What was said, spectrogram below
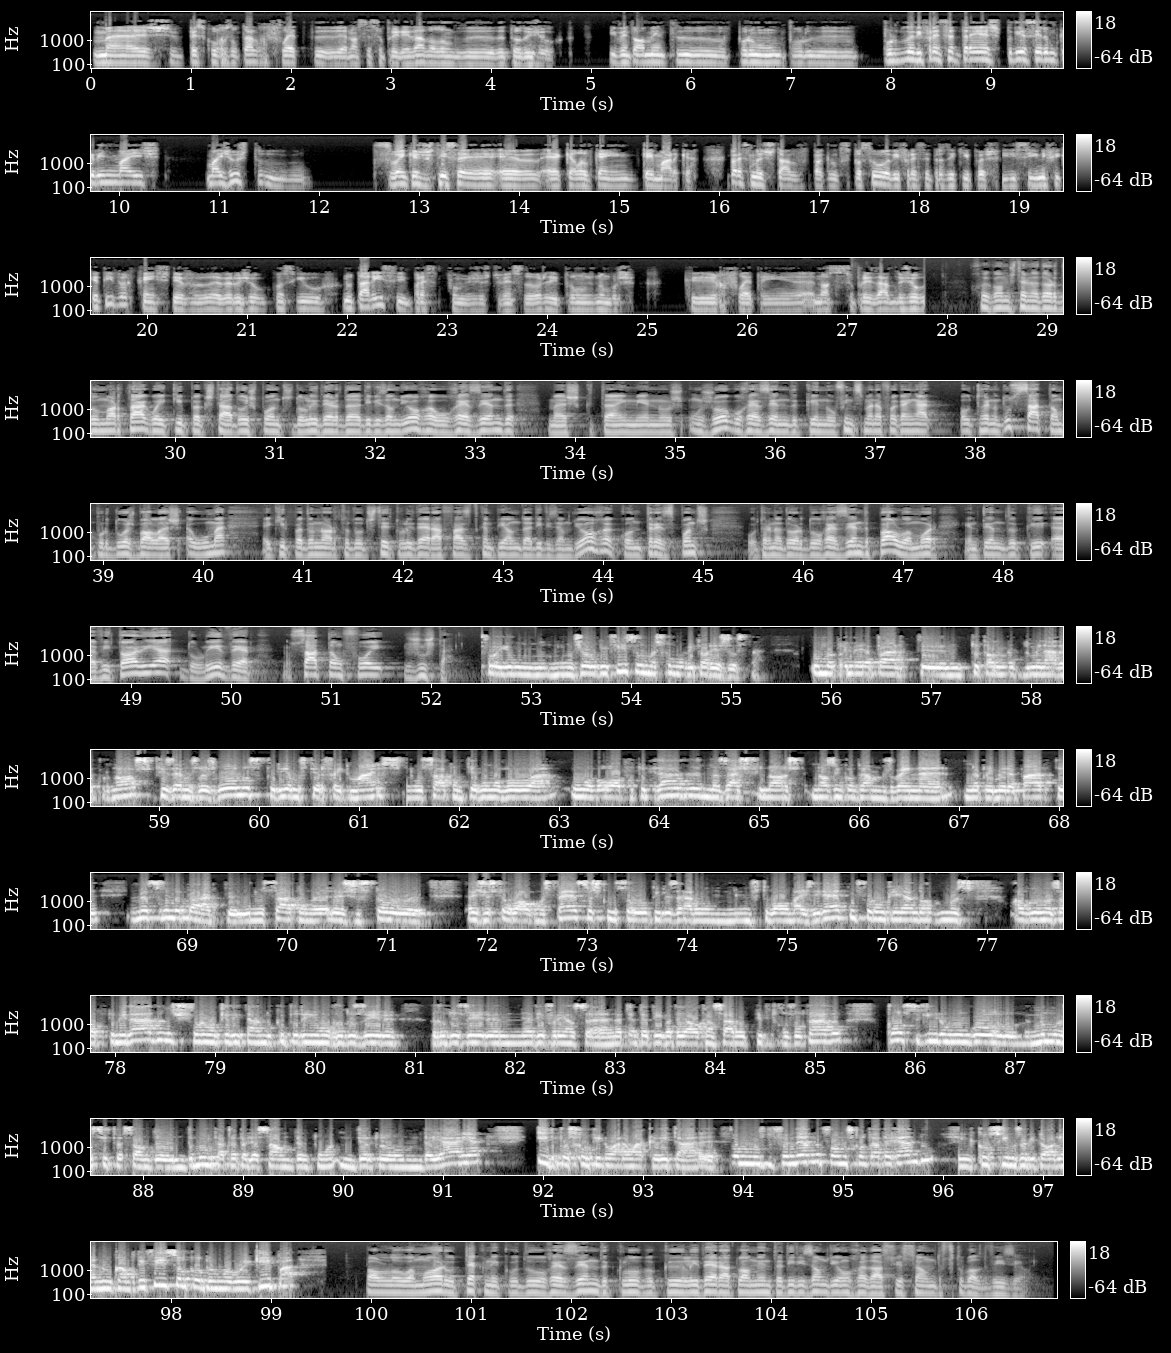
mas penso que o resultado reflete a nossa superioridade ao longo de, de todo o jogo. Eventualmente, por um, por, por a diferença de três, podia ser um bocadinho mais, mais justo, se bem que a justiça é, é, é aquela de quem, quem marca. Parece-me ajustado para aquilo que se passou, a diferença entre as equipas e significativa. Quem esteve a ver o jogo conseguiu notar isso e parece que fomos justos vencedores e por uns números que refletem a nossa superioridade do jogo. Rui Gomes, treinador do Mortágua, a equipa que está a dois pontos do líder da divisão de honra, o Rezende, mas que tem menos um jogo. O Rezende que no fim de semana foi ganhar o terreno do Sátão por duas bolas a uma. A equipa do norte do distrito lidera a fase de campeão da divisão de honra, com 13 pontos. O treinador do Rezende, Paulo Amor, entende que a vitória do líder no Sátão foi justa. Foi um, um jogo difícil, mas foi uma vitória justa uma primeira parte totalmente dominada por nós, fizemos dois golos, podíamos ter feito mais, o Saturn teve uma boa, uma boa oportunidade, mas acho que nós, nós encontramos bem na, na primeira parte. Na segunda parte, o Saturn ajustou, ajustou algumas peças, começou a utilizar um, um futebol mais direto, foram criando algumas, algumas oportunidades, foram acreditando que podiam reduzir, reduzir a diferença na tentativa de alcançar o tipo de resultado, conseguiram um golo numa situação de, de muita atrapalhação dentro, dentro da área e depois continuaram a acreditar. Fomos defendendo, fomos contra-atacando e conseguimos a vitória num campo difícil contra uma boa equipa Paulo Amor, o técnico do Rezende, clube que lidera atualmente a divisão de honra da Associação de Futebol de Viseu.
